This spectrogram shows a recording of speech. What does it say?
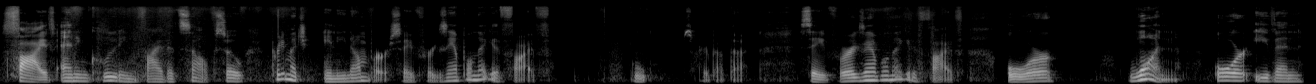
5 and including 5 itself. So pretty much any number, say for example negative 5. Ooh, sorry about that. Say for example negative 5 or 1 or even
